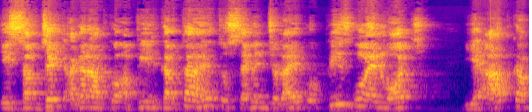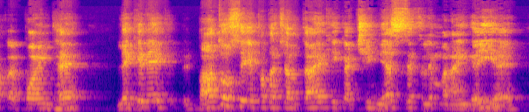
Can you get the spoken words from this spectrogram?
कि सब्जेक्ट अगर आपको अपील करता है तो सेवन जुलाई को प्लीज़ गो एंड वॉच ये आपका पॉइंट है। लेकिन एक बातों से ये पता चलता है कि एक अच्छी नियत से फ़िल्म बनाई गई है।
